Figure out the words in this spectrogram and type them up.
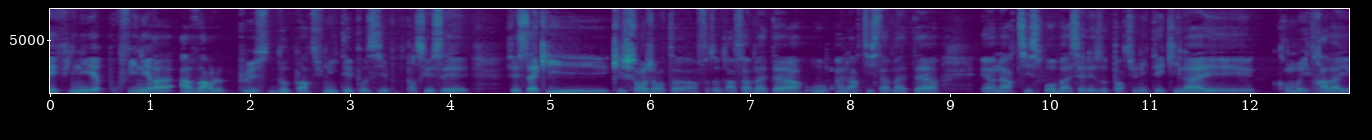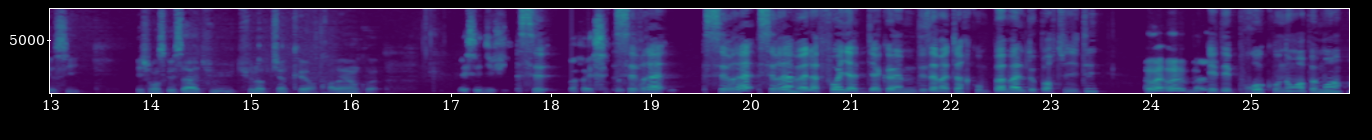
Et finir, pour finir, euh, avoir le plus d'opportunités possible. Parce que c'est. C'est ça qui, qui change entre un photographe amateur ou un artiste amateur et un artiste pro, bah, c'est les opportunités qu'il a et comment il travaille aussi. Et je pense que ça, tu, tu l'obtiens que en travaillant, quoi. Mais c'est difficile. C'est vrai, c'est vrai, c'est vrai, mais à la fois il y a, y a quand même des amateurs qui ont pas mal d'opportunités Ouais, ouais, bah, et des pros qui en ont un peu moins.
